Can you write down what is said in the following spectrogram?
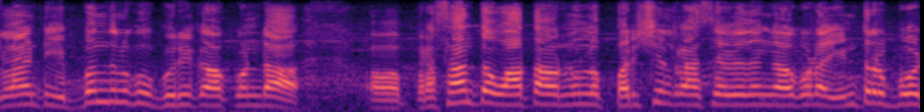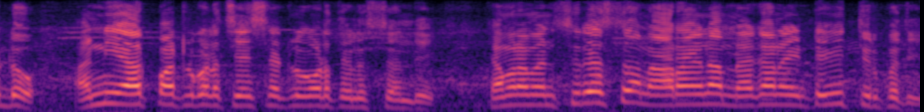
ఎలాంటి ఇబ్బందులకు గురి కాకుండా ప్రశాంత వాతావరణంలో పరీక్షలు రాసే విధంగా కూడా ఇంటర్ బోర్డు అన్ని ఏర్పాట్లు కూడా చేసినట్లు కూడా తెలుస్తుంది. కెమెరామెన్ సురేష్తో నారాయణ మెగా ఇంటివి టీవీ తిరుపతి.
